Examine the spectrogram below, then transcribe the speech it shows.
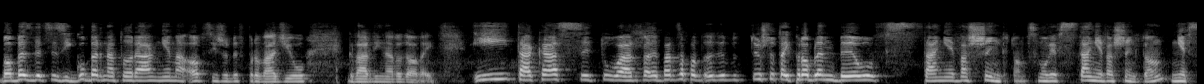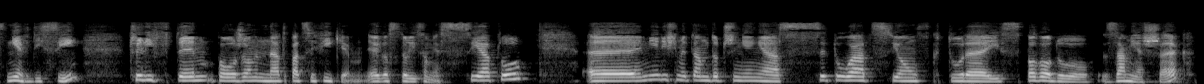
bo bez decyzji gubernatora nie ma opcji, żeby wprowadził Gwardii Narodowej. I taka sytuacja, bardzo, już tutaj problem był w stanie Waszyngton, mówię w stanie Waszyngton, nie w, nie w DC, czyli w tym położonym nad Pacyfikiem. Jego stolicą jest Seattle. E, mieliśmy tam do czynienia z sytuacją, w której z powodu zamieszek,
